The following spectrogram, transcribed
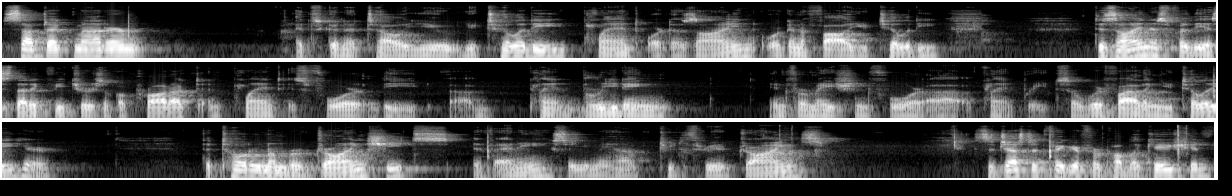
Subject matter, it's going to tell you utility, plant, or design. We're going to file utility. Design is for the aesthetic features of a product, and plant is for the uh, plant breeding information for uh, plant breed. So we're filing utility here. The total number of drawing sheets, if any, so you may have two to three drawings. Suggested figure for publication,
